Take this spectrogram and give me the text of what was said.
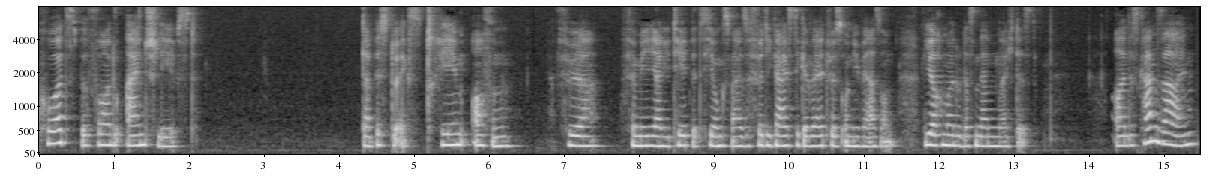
kurz bevor du einschläfst, da bist du extrem offen für, für Medialität beziehungsweise für die geistige Welt, fürs Universum, wie auch immer du das nennen möchtest. Und es kann sein,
